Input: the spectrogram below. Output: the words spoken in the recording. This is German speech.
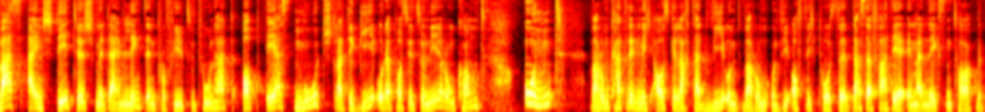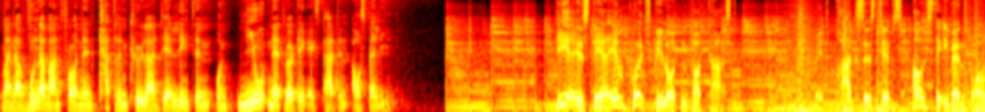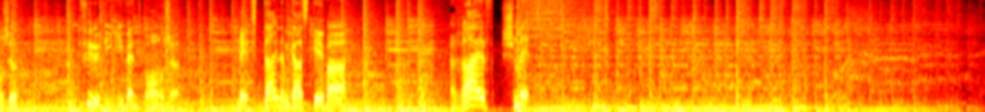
was ein Städtisch mit deinem LinkedIn-Profil zu tun hat, ob erst Mut, Strategie oder Positionierung kommt und warum Katrin mich ausgelacht hat, wie und warum und wie oft ich poste, das erfahrt ihr in meinem nächsten Talk mit meiner wunderbaren Freundin Katrin Köhler, der LinkedIn und New Networking Expertin aus Berlin. Hier ist der Impulspiloten Podcast mit Praxistipps aus der Eventbranche für die Eventbranche. Mit deinem Gastgeber Ralf Schmidt.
